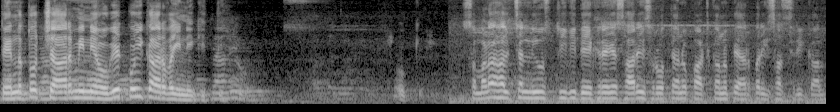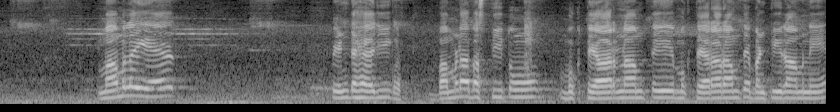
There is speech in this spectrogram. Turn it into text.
ਤਿੰਨ ਤੋਂ 4 ਮਹੀਨੇ ਹੋ ਗਏ ਕੋਈ ਕਾਰਵਾਈ ਨਹੀਂ ਕੀਤੀ। ਓਕੇ। ਸਮੜਾ ਹਲਚਲ ਨਿਊਜ਼ ਟੀਵੀ ਦੇਖ ਰਹੇ ਸਾਰੇ ਸਰੋਤਿਆਂ ਨੂੰ ਪਾਠਕਾਂ ਨੂੰ ਪਿਆਰ ਭਰੀ ਸਤਿ ਸ੍ਰੀ ਅਕਾਲ। ਮਾਮਲਾ ਇਹ ਹੈ ਪਿੰਡ ਹੈ ਜੀ ਬਾਮਣਾ ਬਸਤੀ ਤੋਂ ਮੁਖਤਿਆਰ ਨਾਮ ਤੇ ਮੁਖਤਿਆਰਾ ਰਾਮ ਤੇ ਬੰਟੀ ਰਾਮ ਨੇ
